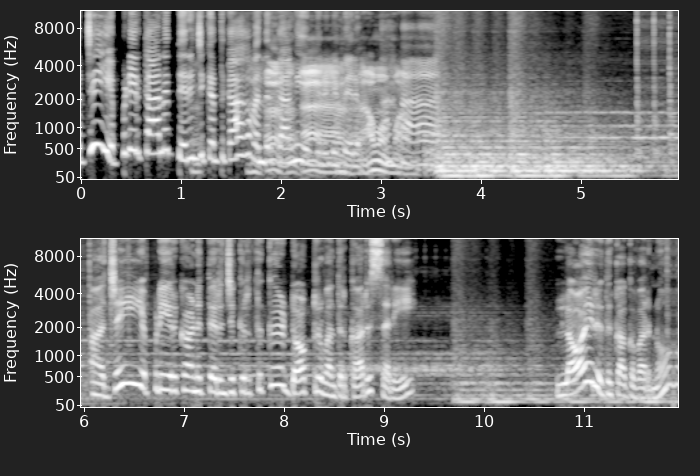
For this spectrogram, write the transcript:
அஜய் எப்படி இருக்கான்னு தெரிஞ்சுக்கிறதுக்காக வந்திருக்காங்க இவங்க ரெண்டு பேரும். அஜய் எப்படி இருக்கான்னு தெரிஞ்சுக்கிறதுக்கு டாக்டர் வந்திருக்காரு சரி. லாயர் எதுக்காக வரணும்?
